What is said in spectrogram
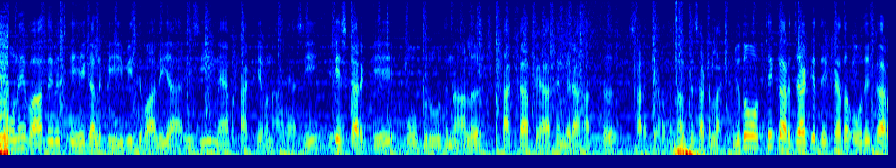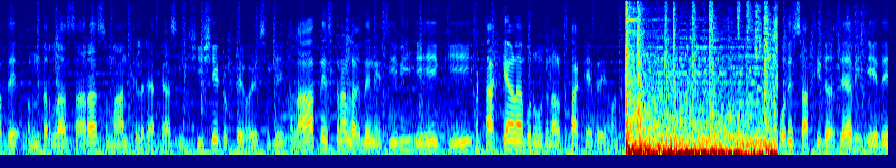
ਉਹਨੇ ਬਾਅਦ ਦੇ ਵਿੱਚ ਇਹ ਗੱਲ ਕਹੀ ਵੀ ਦੀਵਾਲੀ ਆ ਰਹੀ ਸੀ, ਮੈਂ ਪਟਾਕੇ ਬਣਾ ਰਿਹਾ ਸੀ ਤੇ ਇਸ ਕਰਕੇ ਉਹ ਬਰੂਦ ਨਾਲ ਪਟਾਕਾ ਪਿਆ ਤੇ ਮੇਰਾ ਹੱਥ ਸੜ ਗਿਆ, ਉਹਦੇ ਨਾਲ ਤੇ ਸੱਟ ਲੱਗ ਗਈ। ਜਦੋਂ ਉੱਥੇ ਘਰ ਜਾ ਕੇ ਦੇਖਿਆ ਤਾਂ ਉਹਦੇ ਘਰ ਦੇ ਅੰਦਰਲਾ ਸਾਰਾ ਸਮਾਨ ਖਿਲਰਿਆ ਪਿਆ ਸੀ, ਸ਼ੀਸ਼ੇ ਟੁੱਟੇ ਹੋਏ ਸੀਗੇ। ਹਾਲਾਤ ਇਸ ਤਰ੍ਹਾਂ ਲੱਗਦੇ ਨਹੀਂ ਸੀ ਵੀ ਇਹ ਕੀ ਪਟਾਕਿਆਂ ਵਾਲਾ ਬਰੂਦ ਨਾਲ ਪਟਾਕੇ ਪਏ ਹੋਣ। ਉਹਦੇ ਸਾਥੀ ਦੱਸਦੇ ਆ ਵੀ ਇਹਦੇ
